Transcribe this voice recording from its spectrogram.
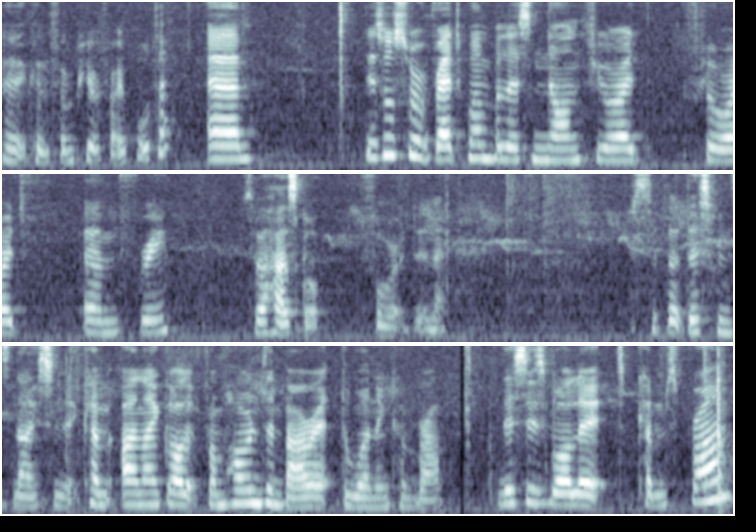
And it comes from purified water. Um, there's also a red one, but it's non-fluoride fluoride um, free, so it has got fluoride in it. So, but this one's nice, and it come and I got it from Holland and Barrett, the one in Cumberland. This is what it comes from.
